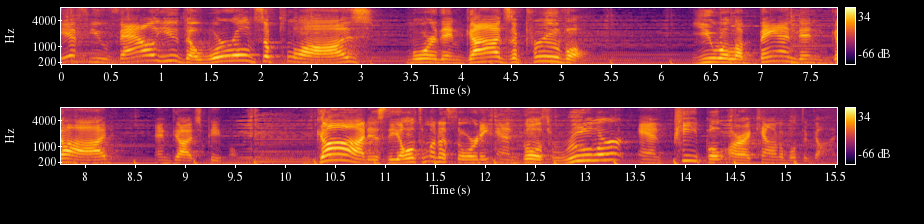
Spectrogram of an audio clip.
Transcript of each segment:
If you value the world's applause more than God's approval, you will abandon God and God's people. God is the ultimate authority, and both ruler and people are accountable to God.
